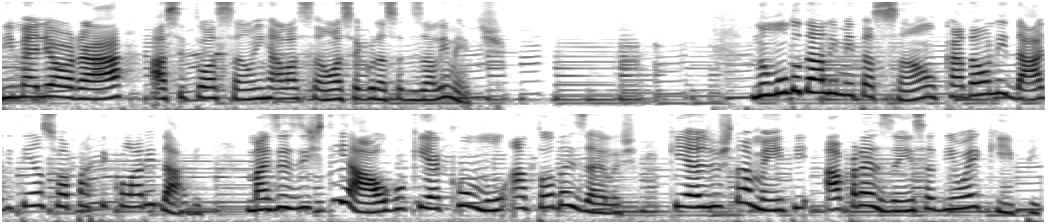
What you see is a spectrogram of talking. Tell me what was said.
de melhorar a situação em relação à segurança dos alimentos. No mundo da alimentação, cada unidade tem a sua particularidade, mas existe algo que é comum a todas elas, que é justamente a presença de uma equipe.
